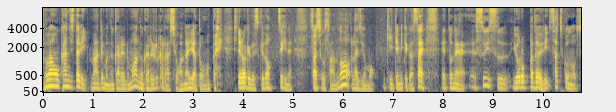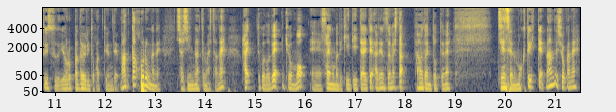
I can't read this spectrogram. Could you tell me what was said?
不安を感じたりまあでも抜かれるもんは抜かれるからしょうがないやと思ったり してるわけですけど是非ね幸子さんのラジオも聞いてみてください。えっとねスイスヨーロッパだより幸子のスイスヨーロッパだよりとかっていうんでマッターホルンがね写真になってましたね。はい。ということで今日も、えー、最後まで聞いていただいてありがとうございました。あなたにとってね人生の目的って何でしょうかね、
